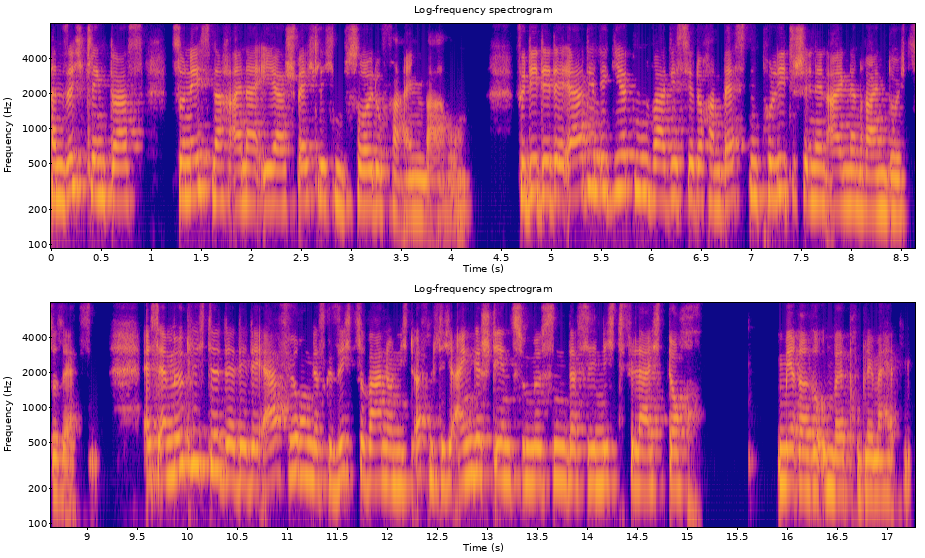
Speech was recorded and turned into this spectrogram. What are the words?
An sich klingt das zunächst nach einer eher schwächlichen Pseudo-Vereinbarung. Für die DDR-Delegierten war dies jedoch am besten, politisch in den eigenen Reihen durchzusetzen. Es ermöglichte der DDR-Führung das Gesicht zu wahren und nicht öffentlich eingestehen zu müssen, dass sie nicht vielleicht doch mehrere Umweltprobleme hätten.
